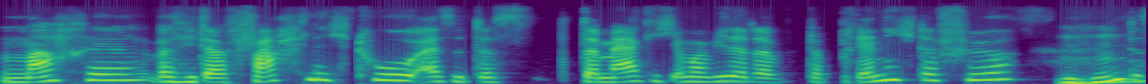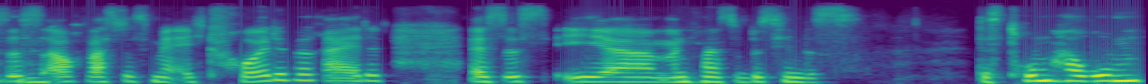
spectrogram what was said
mache, was ich da fachlich tue, also das, da merke ich immer wieder, da, da brenne ich dafür. Mhm. Das ist auch was, das mir echt Freude bereitet. Es ist eher manchmal so ein bisschen das, das Drumherum,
